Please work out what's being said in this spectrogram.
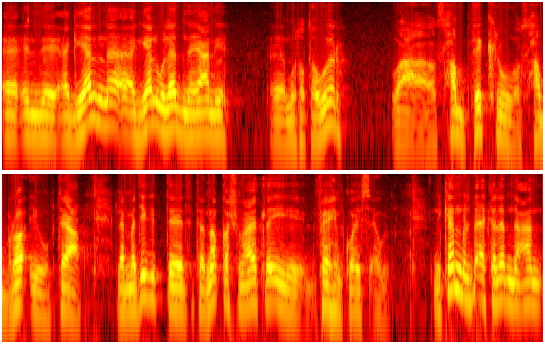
آه، إن أجيالنا أجيال ولادنا يعني آه، متطورة. واصحاب فكر واصحاب رأي وبتاع لما تيجي تتناقش معاه تلاقي فاهم كويس قوي نكمل بقى كلامنا عن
